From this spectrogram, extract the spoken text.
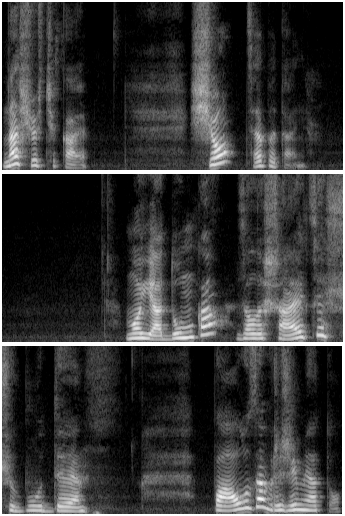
Нас щось чекає. Що це питання? Моя думка залишається, що буде пауза в режимі АТО.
